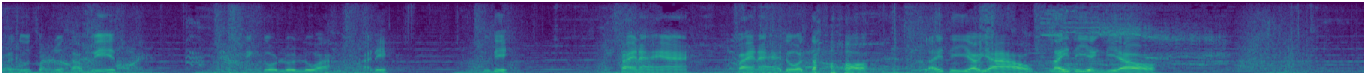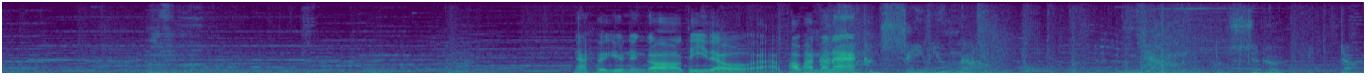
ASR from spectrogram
แล้วดูทรงดูสาเวทแม่งโดนรัวๆอะดิดูดิไปไหนอะไปไหนโดดต่อไล่ตียาวๆ ไล่ตีอย่างเดียว นะสกิลหนึ่งก็ตีแล้วอ่าเผาผ่านมานา Nothing can save you now. Consider it done.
